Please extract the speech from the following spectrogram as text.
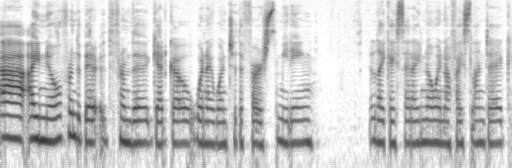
uh, i know from the from the get-go when i went to the first meeting like i said i know enough icelandic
